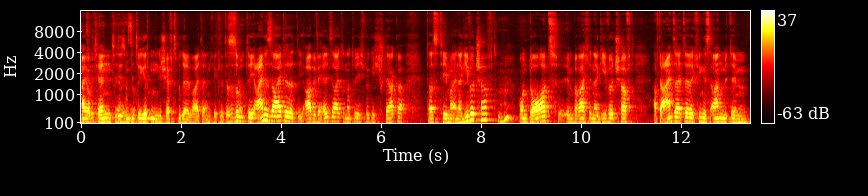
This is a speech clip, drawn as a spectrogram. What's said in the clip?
iOctane zu diesem integrierten Geschäftsmodell weiterentwickelt. Das ist so die eine Seite, die ABWL-Seite natürlich wirklich stärker das Thema Energiewirtschaft mhm. und dort im Bereich Energiewirtschaft auf der einen Seite fing es an mit dem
